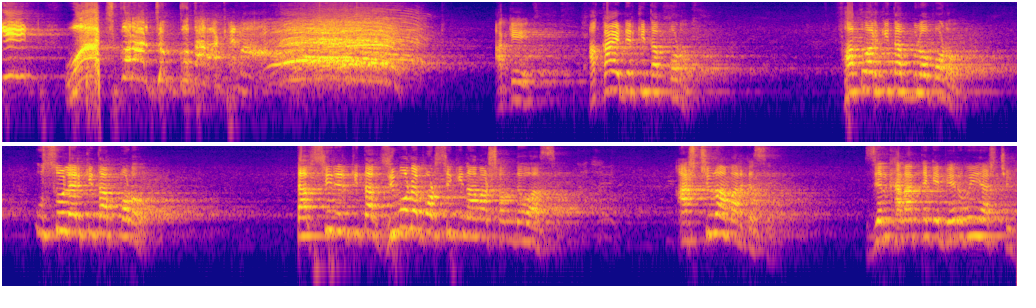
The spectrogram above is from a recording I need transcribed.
কীট ওয়াচ করার যোগ্যতা রাখে না। আগে আকায়েদের কিতাব পড়ো, ফাতোয়ার কিতাবগুলো পড়ো, উসুলের কিতাব পড়ো, তাফসিরের কিতাব জীবনে পড়ছে কিনা আমার সন্দেহ আছে। আসছিল আমার কাছে, জেলখানার থেকে বের হয়ে আসছিল।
